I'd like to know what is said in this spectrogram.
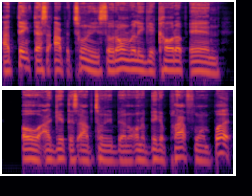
I think that's an opportunity. So don't really get caught up in, oh, I get this opportunity to be on a- on a bigger platform. But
